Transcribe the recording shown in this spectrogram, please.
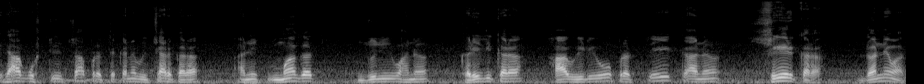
ह्या गोष्टीचा प्रत्येकानं विचार करा आणि मगच जुनी वाहनं खरेदी करा. हा व्हिडिओ प्रत्येकानं शेअर करा. धन्यवाद.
